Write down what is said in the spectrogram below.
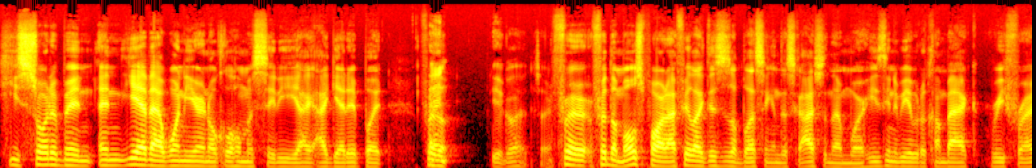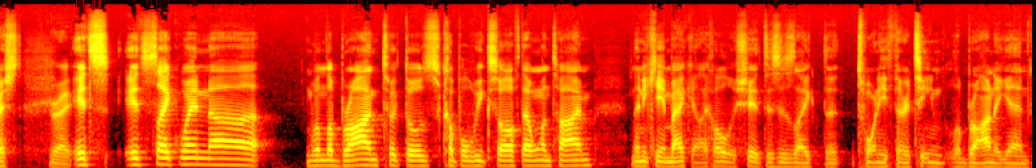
he's sort of been and yeah that one year in oklahoma city i, I get it but for And, the, yeah, go ahead. Sorry. for for the most part i feel like this is a blessing in disguise for them where he's going to be able to come back refreshed Right. it's it's like when uh when lebron took those couple weeks off that one time then he came back and like holy shit this is like the 2013 lebron again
